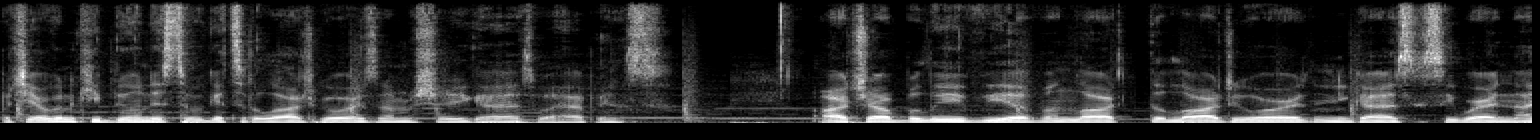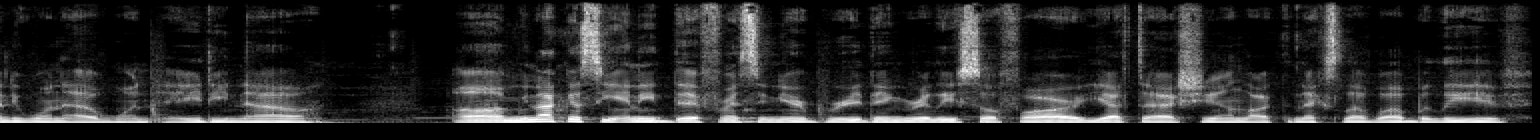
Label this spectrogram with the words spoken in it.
But yeah, we're gonna keep doing this till we get to the large gourds, and I'm gonna show you guys what happens. Alright, y'all believe we have unlocked the large gourd, and you guys can see we're at 91 out of 180 now. Um, you're not gonna see any difference in your breathing really so far. You have to actually unlock the next level, I believe.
